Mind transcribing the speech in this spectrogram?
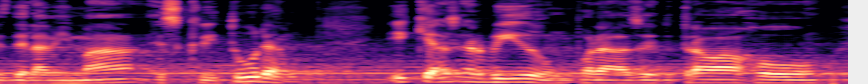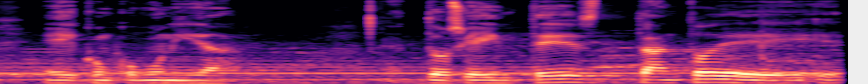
desde la misma escritura y que ha servido para hacer trabajo eh, con comunidad. Docentes tanto de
